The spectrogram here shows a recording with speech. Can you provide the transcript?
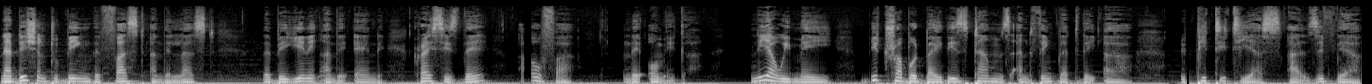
In addition to being the first and the last, the beginning and the end, Christ is the Alpha and the Omega. And here we may be troubled by these terms and think that they are repetitious, as if they are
